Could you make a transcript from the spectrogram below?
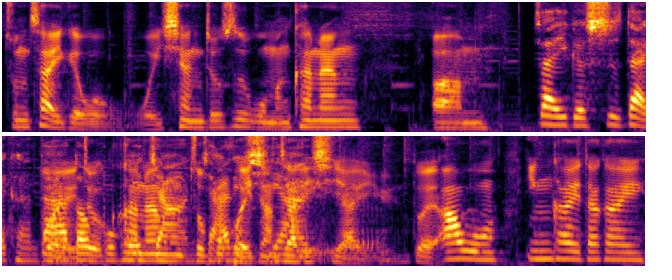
存在一个危险，就是我们可能嗯。在一个世代，可能大家都不可能会讲就不会讲加加利西亚语语。对啊，我应该大概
